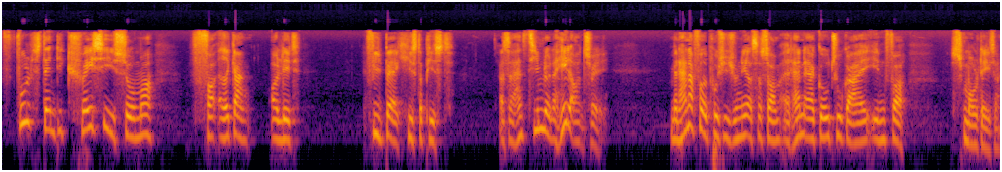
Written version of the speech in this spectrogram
fuldstændig crazy summer for adgang og lidt feedback, histerpist. Altså hans timeløn er helt åndssvag. Men han har fået positioneret sig som, at han er go-to guy inden for small data.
